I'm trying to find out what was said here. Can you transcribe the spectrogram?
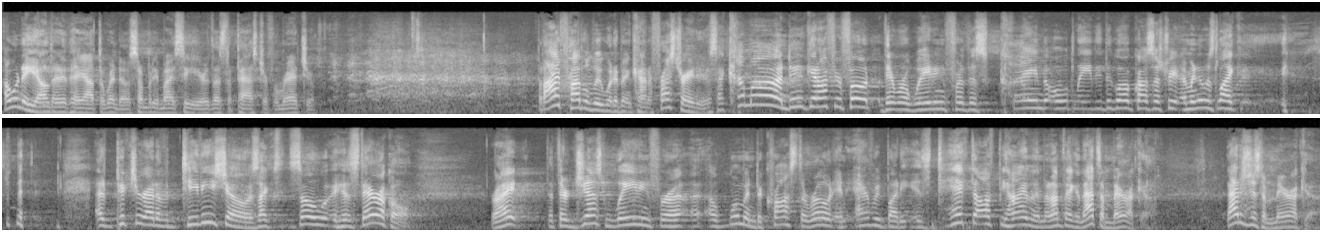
I wouldn't have yelled anything out the window. Somebody might see, or that's the pastor from Rancho. But I probably would have been kind of frustrated. It's like, come on, dude, get off your phone. They were waiting for this kind old lady to go across the street. I mean, it was like, a picture out of a TV show. It's like so hysterical, right? That they're just waiting for a, a woman to cross the road and everybody is ticked off behind them. And I'm thinking, that's America. That is just America.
